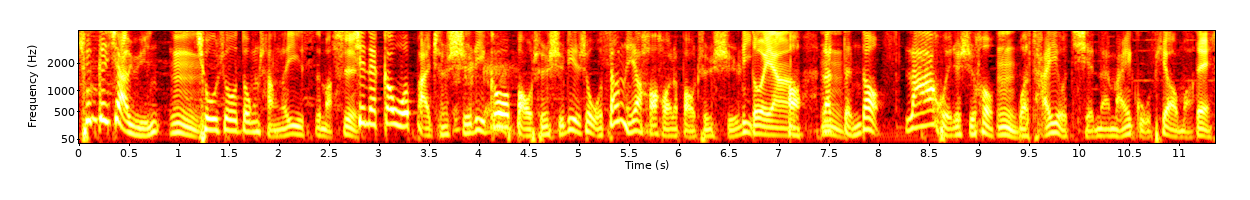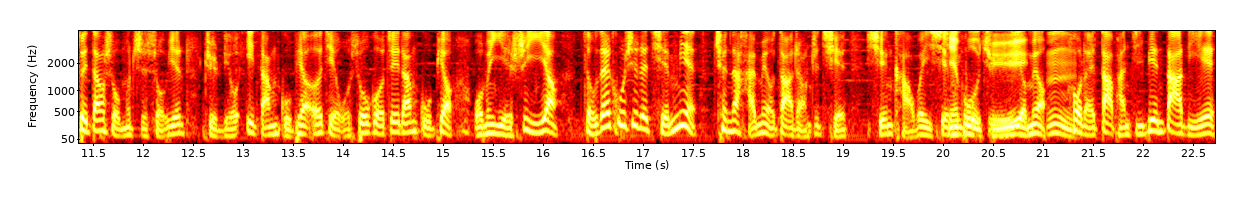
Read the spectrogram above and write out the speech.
春耕夏耘，嗯，秋收冬藏的意思嘛。是。现在高我摆成实力，高我保存实力的时候，我当然要好好的保存实力。对呀。好，那等到拉回的时候，嗯，我才有钱来买股票嘛。对。所以当时我们只手边只留一档股票，而且我说过，这档股票我们也是一样，走在故事的前面，趁它还没有大涨之前，先卡位，先布局，有没有？嗯。后来大盘即便大跌，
